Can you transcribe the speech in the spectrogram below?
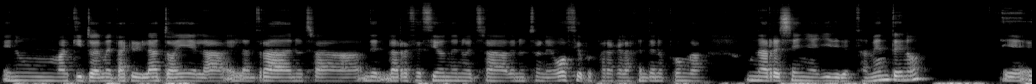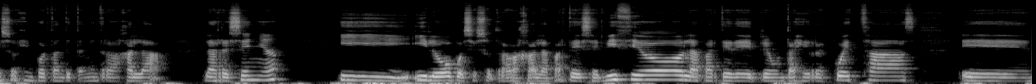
en un marquito de metacrilato ahí en la, en la entrada de nuestra, de la recepción de nuestra, de nuestro negocio, pues para que la gente nos ponga una reseña allí directamente, ¿no? Eh, eso es importante también trabajar la, la reseña. Y, y, luego, pues eso, trabajar la parte de servicio, la parte de preguntas y respuestas, eh,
